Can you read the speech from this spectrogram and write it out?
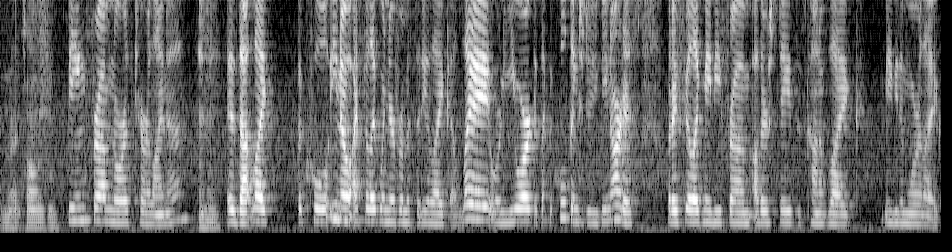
and write songs. And Being from North Carolina, hmm is that like the cool? You know, I feel like when you're from a city like LA or New York, it's like the cool thing to do. You be an artist, but I feel like maybe from other states, it's kind of like maybe the more like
